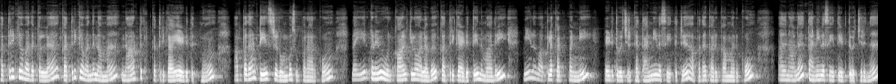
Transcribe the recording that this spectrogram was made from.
கத்திரிக்காய் வதக்கல்ல கத்திரிக்காய் வந்து நம்ம நாட்டு கத்திரிக்காயை எடுத்துக்கணும் அப்போ தான் டேஸ்ட்டு ரொம்ப சூப்பராக இருக்கும். நான் ஏற்கனவே ஒரு கால் கிலோ அளவு கத்திரிக்காய் எடுத்து இந்த மாதிரி நீல வாக்கில் கட் பண்ணி எடுத்து வச்சுருக்கேன். தண்ணியில் சேர்த்துட்டு அப்போ தான் கருக்காமல் இருக்கும். அதனால் தண்ணியில் சேர்த்து எடுத்து வச்சுருந்தேன்.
